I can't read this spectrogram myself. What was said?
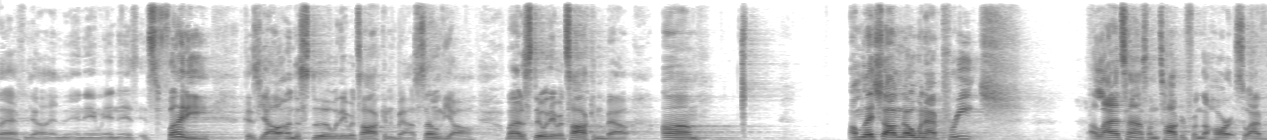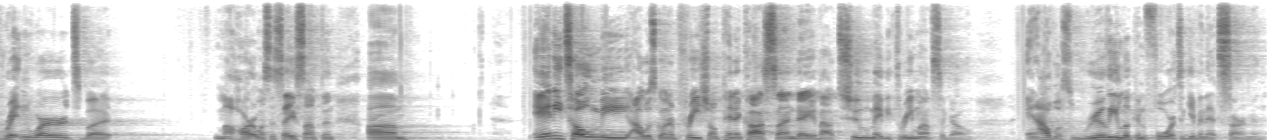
laugh, y'all, and, and, and it's, it's funny because y'all understood what they were talking about. Some of y'all might have understood what they were talking about. Um, I'm gonna let y'all know when I preach. A lot of times I'm talking from the heart, so I've written words, but my heart wants to say something. Um, Andy told me I was going to preach on Pentecost Sunday about two, maybe three months ago, and I was really looking forward to giving that sermon.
